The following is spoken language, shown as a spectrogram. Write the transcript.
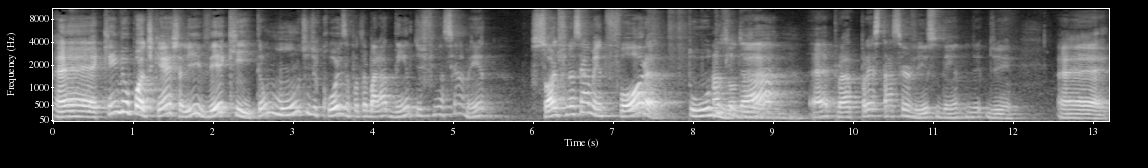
é, quem vê o podcast ali vê que tem um monte de coisa para trabalhar dentro de financiamento. Só de financiamento, fora tudo As que dá é, para prestar serviço dentro de, de, é,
